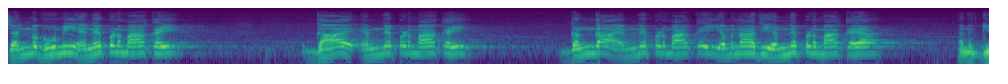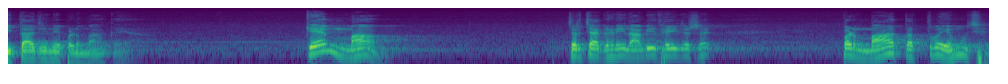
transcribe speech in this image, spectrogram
જન્મભૂમિ એને પણ માં કહી ગાય એમને પણ માં કહી ગંગા એમને પણ માં કહી યમુનાજી એમને પણ માં કહ્યા અને ગીતાજીને પણ માં કહ્યા કેમ માં ચર્ચા ઘણી લાંબી થઈ જશે પણ માં તત્વ એવું છે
